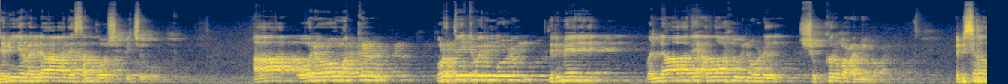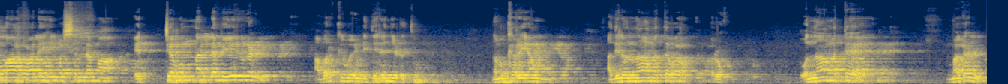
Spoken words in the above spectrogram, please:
നബിയെ വല്ലാതെ സന്തോഷിപ്പിച്ചു. ആ ഓരോ മക്കൾ പുറത്തേക്ക് വരുമ്പോഴും തിരുമേനി വല്ലാതെ അള്ളാഹുവിനോട് ശുക്ർ പറഞ്ഞു. നബി സല്ലല്ലാഹു അലൈഹി വസല്ലമ ഏറ്റവും നല്ല പേരുകൾ അവർക്ക് വേണ്ടി തിരഞ്ഞെടുത്തു. നമുക്കറിയാം അതിലൊന്നാമത്തവർ റു- ഒന്നാമത്തെ മകൾ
